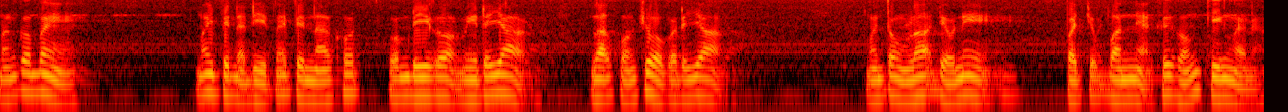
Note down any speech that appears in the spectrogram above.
มันก็ไม่ไม่เป็นอดีตไม่เป็นอนาคต ความดีก็มีได้ยากละความชั่วก็ได้ยาก มันต้องละเดี๋ยวนี้ ปัจจุบันเนี่ยคือของจริงเลยนะ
